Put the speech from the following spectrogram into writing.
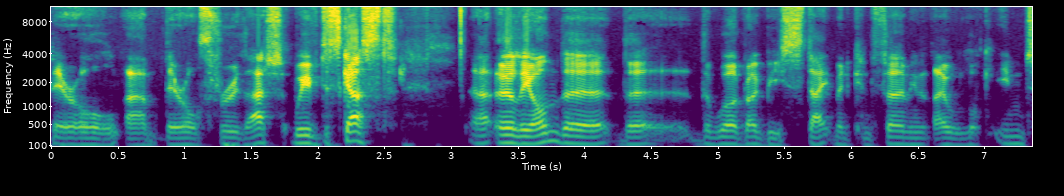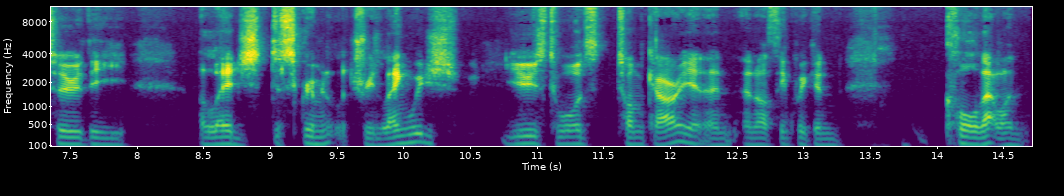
they're all um, they're all through that. We've discussed uh, early on the, the the World Rugby statement confirming that they will look into the alleged discriminatory language used towards Tom Curry, and, and I think we can call that one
